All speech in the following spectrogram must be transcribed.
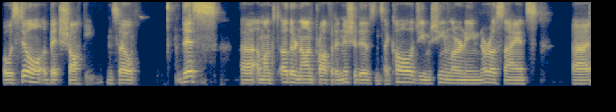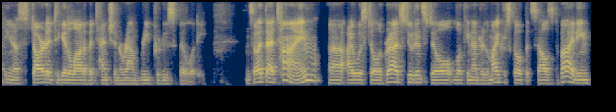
but was still a bit shocking. And so, this, uh, amongst other nonprofit initiatives in psychology, machine learning, neuroscience, uh, you know, started to get a lot of attention around reproducibility. And so at that time, uh, I was still a grad student, still looking under the microscope at cells dividing.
